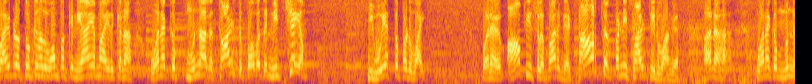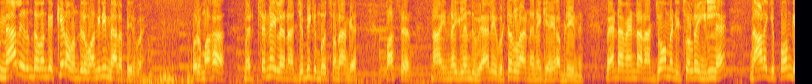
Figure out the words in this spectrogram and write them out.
பைபிளை தூக்குனது உன் பக்கம் நியாயமா இருக்கனா உனக்கு முன்னால் தாழ்த்து போவது நிச்சயம். நீ உயர்த்தப்படுவாய். உன ஆஃபீஸில் பாருங்க டார்ச்சர் பண்ணி தாழ்த்திடுவாங்க. ஆனால் உனக்கு முன்ன மேலே இருந்தவங்க கீழே வந்துடுவாங்க நீ மேலே போயிடுவேன் ஒரு மகா சென்னையில் நான் ஜெபிக்கும் போது சொன்னாங்க பாஸ்டர் நான் இன்னைக்குலேருந்து வேலையை விட்டுடலான்னு நினைக்க அப்படின்னு. வேண்டாம் வேண்டாம் நான் ஜோம் பண்ணி சொல்கிறேன் இல்லை. நாளைக்கு போங்க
